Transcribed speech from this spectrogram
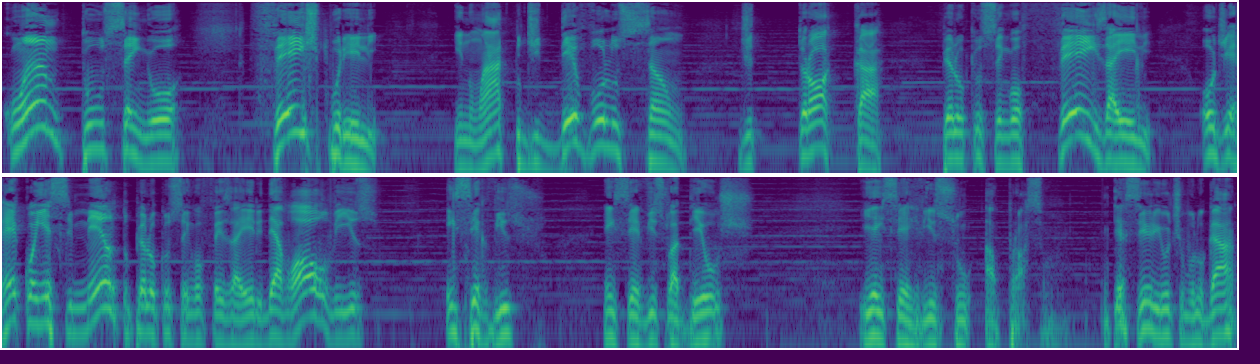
quanto o Senhor fez por ele e num ato de devolução, de troca pelo que o Senhor fez a ele, ou de reconhecimento pelo que o Senhor fez a ele, devolve isso em serviço, em serviço a Deus e em serviço ao próximo. Em terceiro e último lugar,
